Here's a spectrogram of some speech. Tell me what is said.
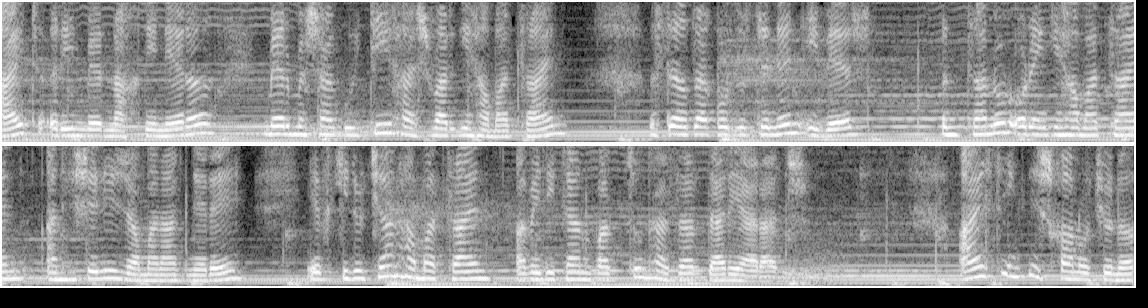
Այդ ըրին մեր նախնիները մեր մշակույթի հաշվարկի համաձայն ստեղծագործությունեն իվեր ընդհանուր օրենքի համաձայն անհիշելի ժամանակները եւ գիտության համաձայն ավելի քան 60000 տարի առաջ։ Այս ինքնիշխանությունը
